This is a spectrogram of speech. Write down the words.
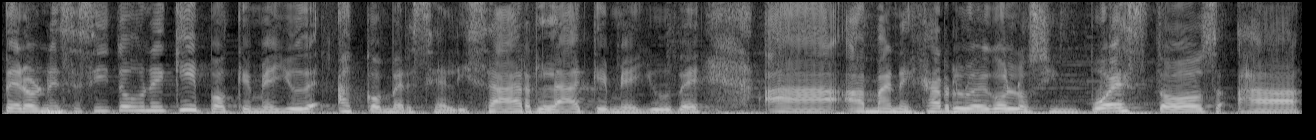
pero necesito un equipo que me ayude a que me ayude a, a manejar luego los impuestos, a,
